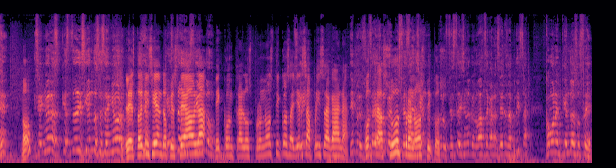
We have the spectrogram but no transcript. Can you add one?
Eh, ¿No? Señoras, ¿qué está diciendo ese señor? Le estoy diciendo ¿Qué que usted habla de contra los pronósticos. Ayer Sí. Saprissa gana. Sí, contra sus diciendo- pronósticos. pero usted está diciendo que no va a sacar la serie esa prisa. ¿Cómo le entiendo eso usted?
